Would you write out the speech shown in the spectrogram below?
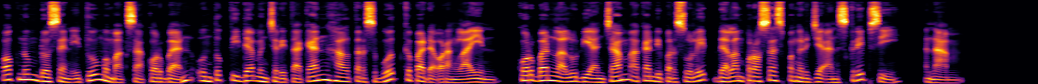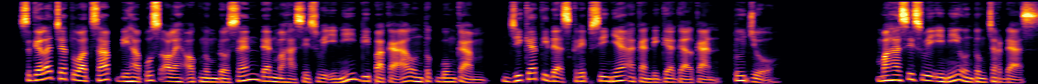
oknum dosen itu memaksa korban untuk tidak menceritakan hal tersebut kepada orang lain. Korban lalu diancam akan dipersulit dalam proses pengerjaan skripsi. 6. Segala chat WhatsApp dihapus oleh oknum dosen dan mahasiswi ini dipakai untuk bungkam, jika tidak skripsinya akan digagalkan. 7. Mahasiswi ini untung cerdas.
